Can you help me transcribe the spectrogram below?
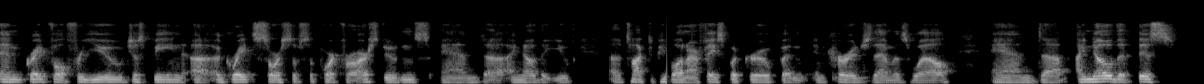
and grateful for you just being a, a, great source of support for our students and uh, i know that you've uh, talk to people in our Facebook group and encourage them as well. And uh, I know that this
